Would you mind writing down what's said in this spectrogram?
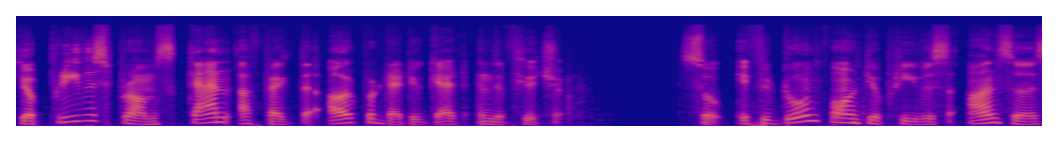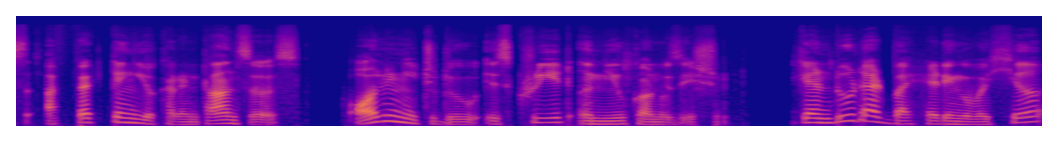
your previous prompts can affect the output that you get in the future. So if you don't want your previous answers affecting your current answers, all you need to do is create a new conversation. You can do that by heading over here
